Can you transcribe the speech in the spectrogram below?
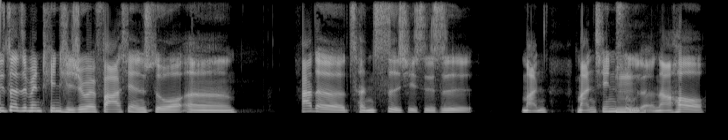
实在这边听，其实就会发现说，嗯，它的层次其实是蛮蛮清楚的。然后，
